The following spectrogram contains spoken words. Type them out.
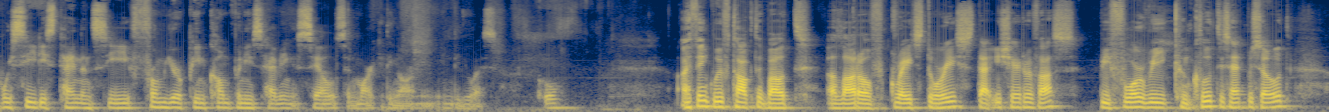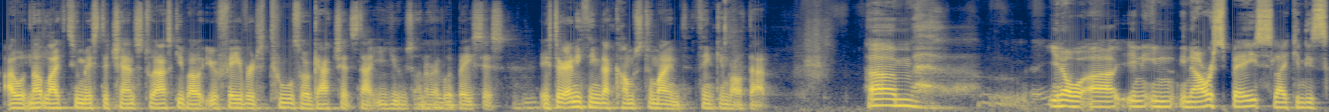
we see this tendency from European companies having a sales and marketing arm in, in the US. Cool. I think we've talked about a lot of great stories that you shared with us. Before we conclude this episode, I would not like to miss the chance to ask you about your favorite tools or gadgets that you use on a regular mm-hmm. basis. Mm-hmm. Is there anything that comes to mind thinking about that? Um, you know, uh, in, in, in our space, like in this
